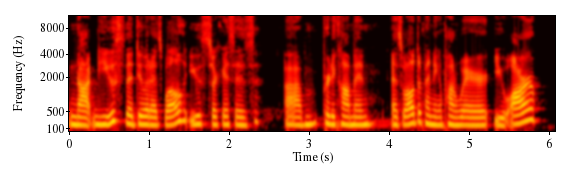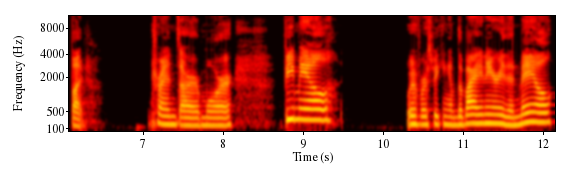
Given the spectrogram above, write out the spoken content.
not youth that do it as well. Youth circus is um, pretty common as well, depending upon where you are. But trends are more female, if we're speaking of the binary, than male,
